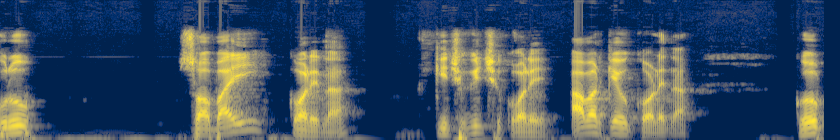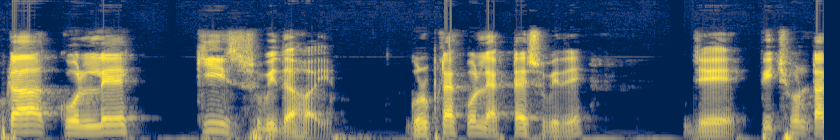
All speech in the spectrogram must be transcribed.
গ্রুপ সবাই করে না, কিছু কিছু করে, আবার কেউ করে না। গ্রুপটা করলে কি সুবিধা হয়? গ্রুপটা করলে একটাই সুবিধে, যে পিছনটা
